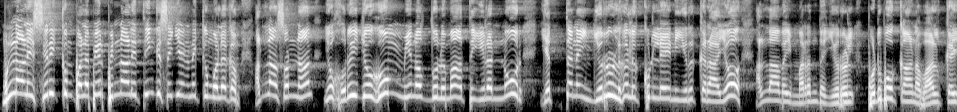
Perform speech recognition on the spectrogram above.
முன்னாலே சிரிக்கும் பல பேர் பின்னாலே தீங்கு செய்ய நினைக்கும் உலகம். அல்லாஹ் சொன்னான் யுஹ்ரிஜுஹும் எத்தனை இருள்களுக்குள்ளே நீ இருக்கிறாயோ அல்லாவை மறந்த இருள் பொடுபோக்கான வாழ்க்கை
